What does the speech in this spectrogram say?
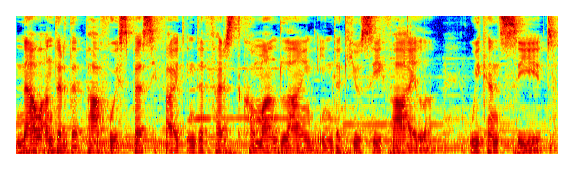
Now under the path we specified in the first command line in the QC file, we can see it.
